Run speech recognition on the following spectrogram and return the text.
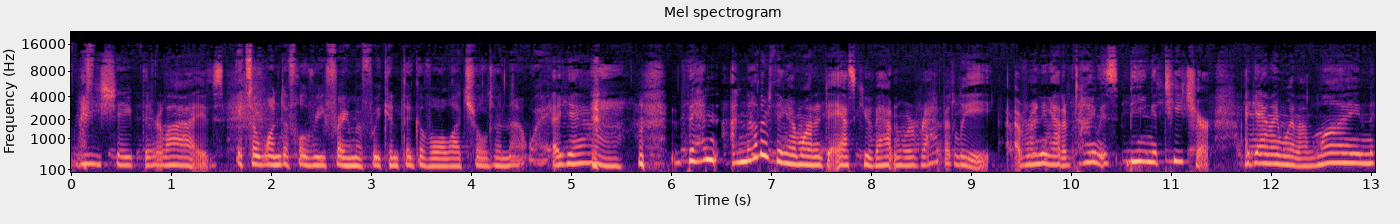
reshape their lives. It's a wonderful reframe if we can think of all our children that way. Uh, yeah. then another thing I wanted to ask you about, and we're rapidly running out of time, is being a teacher. Again, I went online,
